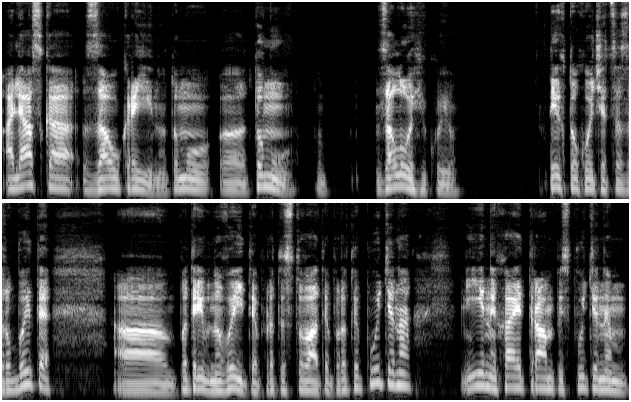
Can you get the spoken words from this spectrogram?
Аляска за Україну. Тому, е, тому за логікою тих, хто хоче це зробити, е, потрібно вийти протестувати проти Путіна, і нехай Трамп із Путіним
